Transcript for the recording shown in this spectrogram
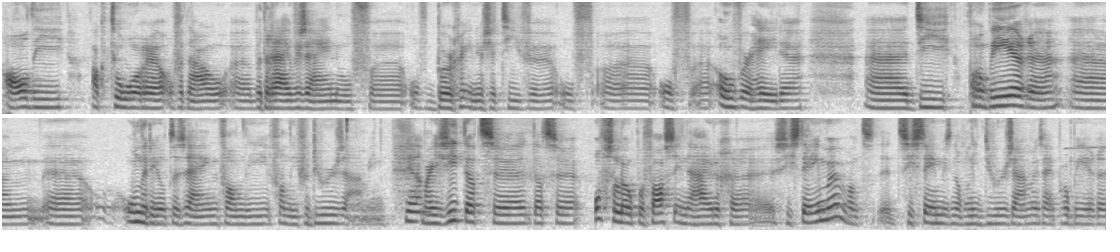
al die actoren, of het nou bedrijven zijn of, of burgerinitiatieven of, of overheden. Eh, die proberen ehm, eh, onderdeel te zijn van die, van die verduurzaming. Ja. Maar je ziet dat ze, dat ze, of ze lopen vast in de huidige systemen, want het systeem is nog niet duurzaam en zij proberen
